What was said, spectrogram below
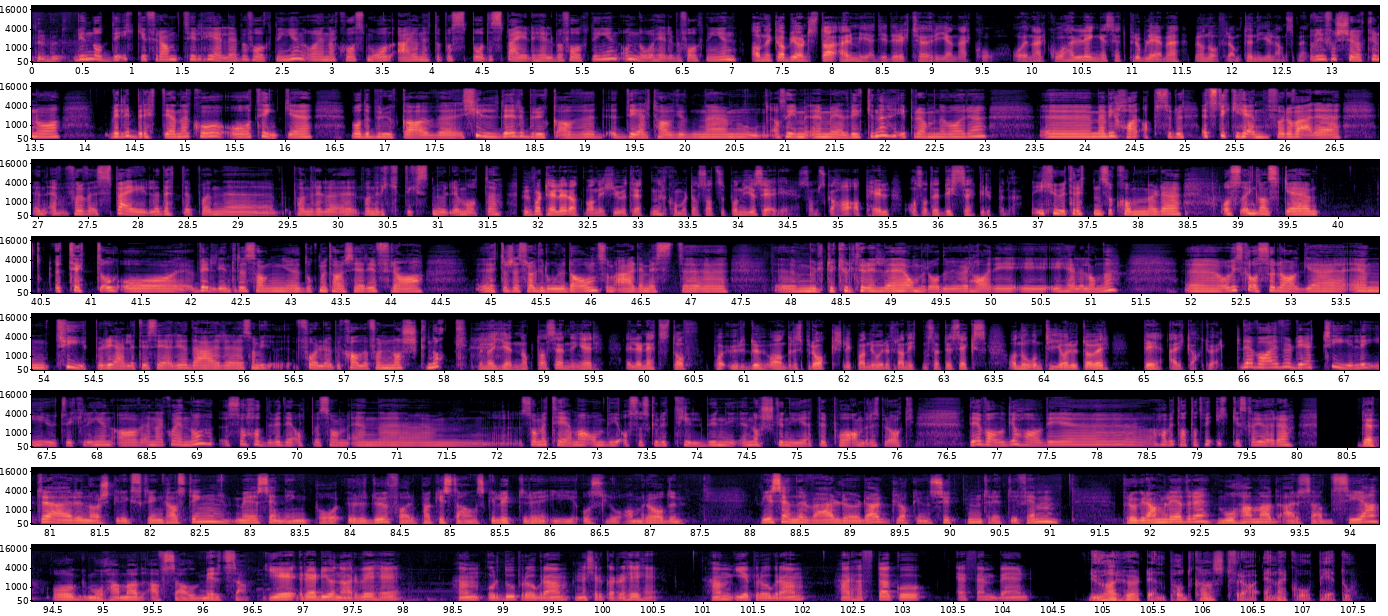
tilbud. Vi nådde ikke fram til hele befolkningen, og NRKs mål er jo nettopp å både speile hele befolkningen og nå hele befolkningen. Annika Bjørnstad er mediedirektør i NRK, og NRK har lenge sett problemet med å nå fram til nye landsmenn. Vi forsøker nå veldig bredt i NRK å tenke både bruk av kilder, bruk av deltakende, altså medvirkende i programmene våre Eh, men vi har absolutt et stykke igjen for å, være, for å speile dette på en, eh, på, en, på en, riktigst mulig måte. Hun forteller at man i 2013 kommer til å satse på nye serier som skal ha appell også til disse gruppene. I 2013 så kommer det også en ganske tett og, og veldig interessant dokumentarserie fra rett og slett fra Groruddalen, som er det mest uh, multikulturelle området vi vel har i, i, i hele landet. Eh, og vi skal også lage en type realityserie der, eh, som vi foreløpig kaller for Norsk nok. Men å gjenoppta sendinger eller nettstoff på urdu og andre språk, slik man gjorde fra 1976 og noen tiår utover, Det er ikke aktuelt. Det var vurdert tidlig i utviklingen av nrk.no. Så hadde vi det oppe som, en, eh, som et tema om vi også skulle tilby norske nyheter på andre språk. Det valget har vi, har vi tatt at vi ikke skal gjøre. Dette er Norsk rikskringkasting med sending på urdu for pakistanske lyttere i Oslo-området. Vi sender hver lørdag klokken 17.35. Programledere Mohammad Arsad Sia og Mohammad Afsal Mirza. ये radio Norway है हम उर्दू प्रोग्राम नशर कर रहे हैं हम ये प्रोग्राम हर हफ्ता को FM band Du har hørt en podkast fra NRK P2.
